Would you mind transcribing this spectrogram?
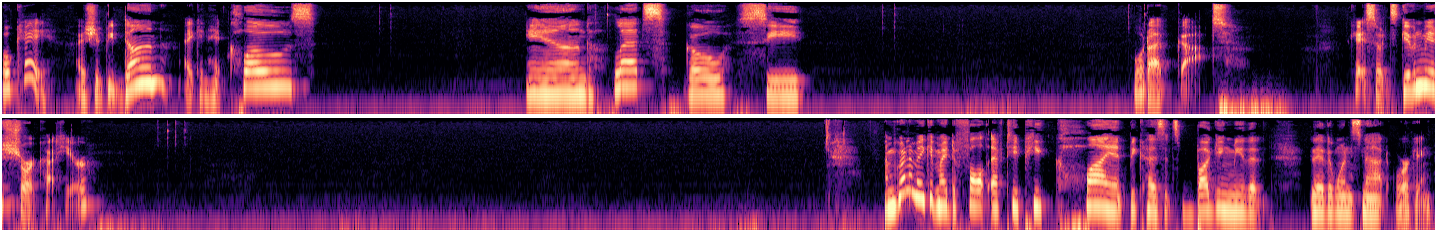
Okay, I should be done. I can hit close. And let's go see what I've got. Okay, so it's given me a shortcut here. I'm going to make it my default FTP client because it's bugging me that the other one's not working.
